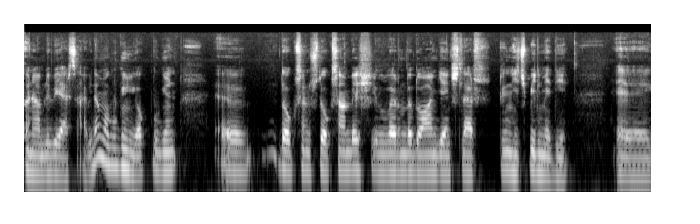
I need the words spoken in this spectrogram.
önemli bir yer sahibiydi ama bugün yok. Bugün e, 93-95 yıllarında doğan gençlerin hiç bilmediği e,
